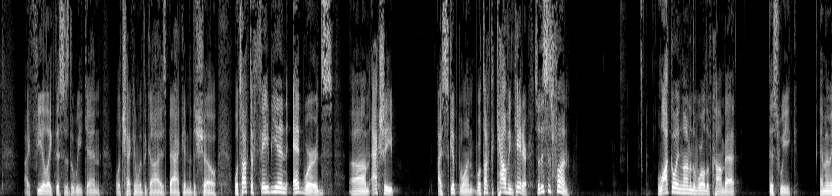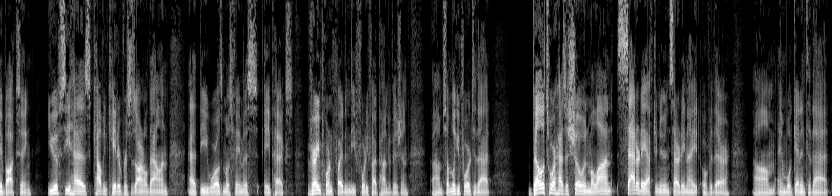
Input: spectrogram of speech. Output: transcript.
I feel like this is the weekend. We'll check in with the guys back into the show. We'll talk to Fabian Edwards. Um, actually, I skipped one. We'll talk to Calvin Kattar. So this is fun. A lot going on in the world of combat this week. MMA boxing. UFC has Calvin Kattar versus Arnold Allen at the world's most famous Apex. Very important fight in the 45 pound division. Um, so I'm looking forward to that. Bellator has a show in Milan Saturday afternoon, Saturday night over there, um, and we'll get into that.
